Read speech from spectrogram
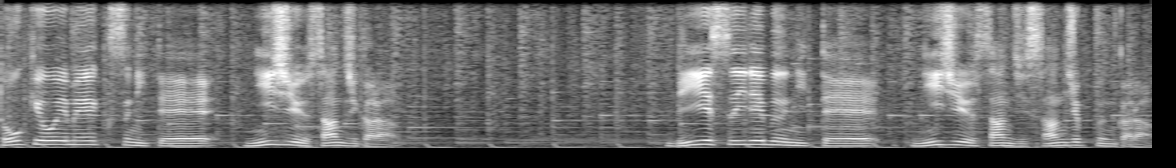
東京 MX にて23時から BS11 にて23時30分から。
